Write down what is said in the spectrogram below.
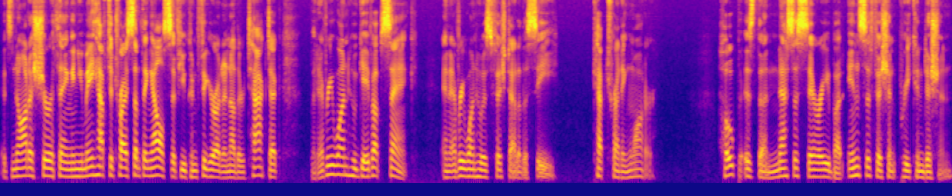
It's not a sure thing, and you may have to try something else if you can figure out another tactic, but everyone who gave up sank, and everyone who has fished out of the sea kept treading water. Hope is the necessary but insufficient precondition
